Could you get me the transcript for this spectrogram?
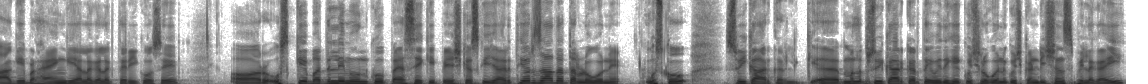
आगे बढ़ाएँगे अलग अलग तरीक़ों से। और उसके बदले में उनको पैसे की पेशकश की जा रही थी और ज़्यादातर लोगों ने उसको स्वीकार कर ली मतलब स्वीकार करते हुए देखिए कुछ लोगों ने कुछ कंडीशंस भी लगाई।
